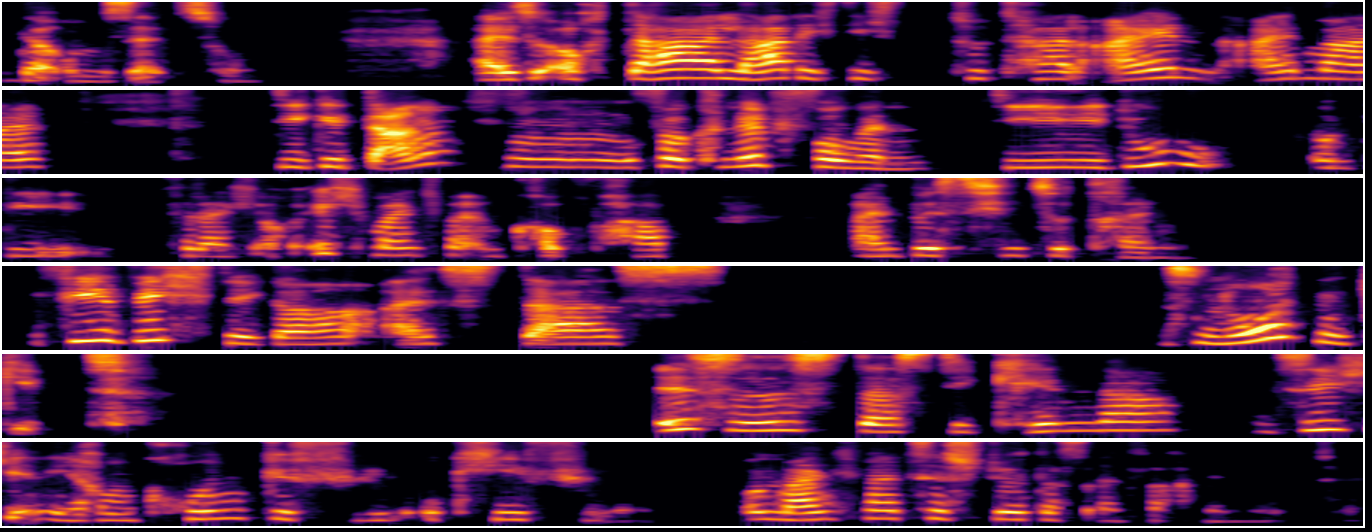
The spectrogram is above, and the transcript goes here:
in der Umsetzung. Also auch da lade ich dich total ein, einmal die Gedankenverknüpfungen, die du und die vielleicht auch ich manchmal im Kopf habe, ein bisschen zu trennen. Viel wichtiger, als dass es Noten gibt, ist es, dass die Kinder sich in ihrem Grundgefühl okay fühlen. Und manchmal zerstört das einfach eine Note.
